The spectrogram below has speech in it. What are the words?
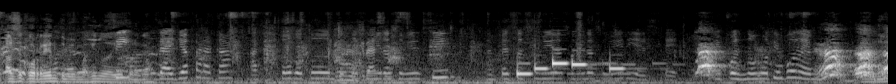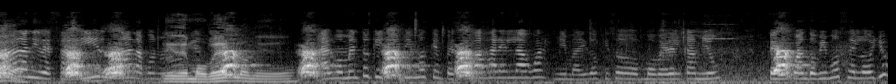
Eh, hace corriente, me imagino, de allá Sí, para acá. de allá para acá, así todo, todo empezó a subir, a subir, sí, empezó a subir, a subir, a subir y este, y pues no hubo tiempo de nada, ni de salir, nada, bueno, Ni no de moverlo, ni de... tiempo. Al momento que ya vimos que empezó a bajar el agua, mi marido quiso mover el camión, pero cuando vimos el hoyo,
